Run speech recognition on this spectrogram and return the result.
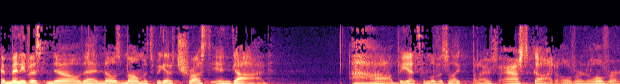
And many of us know that in those moments we got to trust in God. Ah, but yet some of us are like, but I've asked God over and over.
